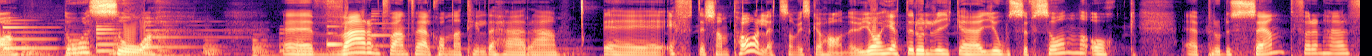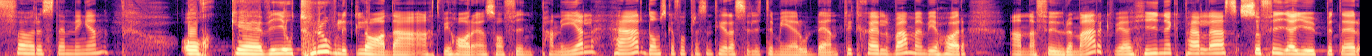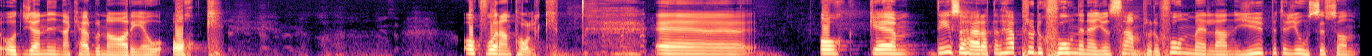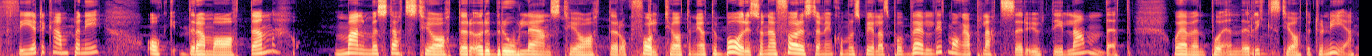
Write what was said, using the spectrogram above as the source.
Ja, då så. Eh, varmt, varmt välkomna till det här eh, eftersamtalet som vi ska ha nu. Jag heter Ulrika Josefsson och är producent för den här föreställningen. Och eh, vi är otroligt glada att vi har en sån fin panel här. De ska få presentera sig lite mer ordentligt själva, men vi har Anna Furemark, vi har Hynek Pallas, Sofia Jupiter och Janina Carbonario och, och våran tolk. Eh, och eh, det är så här att den här produktionen är ju en samproduktion mellan Jupiter Josefsson Theatre Company och Dramaten Malmö stadsteater, Örebro länsteater och Folkteatern i Göteborg. Så den här föreställningen kommer att spelas på väldigt många platser ute i landet och även på en riksteaterturné.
